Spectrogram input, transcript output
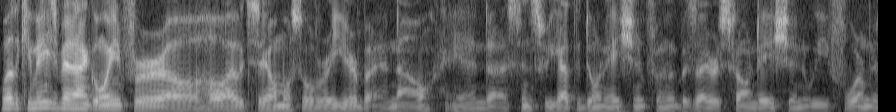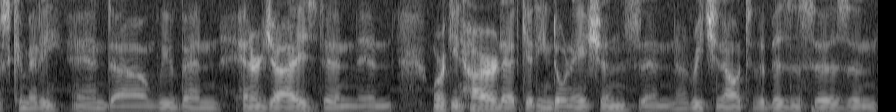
Well, the committee's been ongoing for, uh, oh, I would say almost over a year but now. And uh, since we got the donation from the Buzz Foundation, we formed this committee, and uh, we've been energized and, and working hard at getting donations and uh, reaching out to the businesses and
